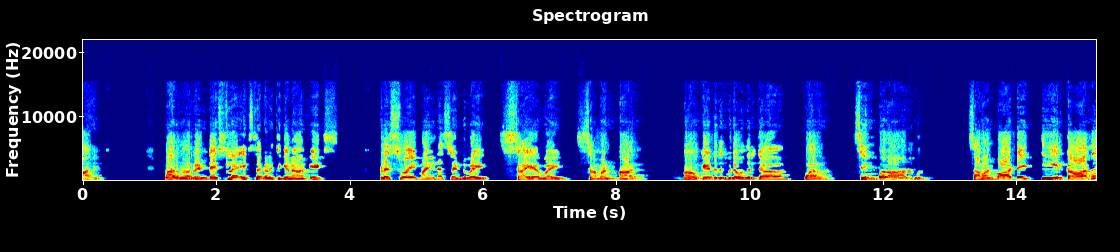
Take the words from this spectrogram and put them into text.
ஆறு. பாருங்க ரெண்டு எக்ஸ்ல எக்ஸ கழிச்சிக்கனா எக்ஸ் பிளஸ் ஒய் மைனஸ் ரெண்டு வை சய வை சமன் ஆறு. அவன் கேட்டதுக்கு விட வந்துருச்சா? பாருங்க சிம்பிளான ஒரு சமன்பாட்டை தீர்க்காது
